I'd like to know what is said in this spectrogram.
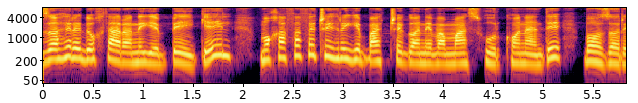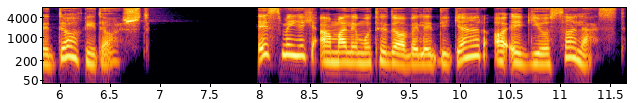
ظاهر دخترانه بیگل مخفف چهره بچگانه و مسهور کننده بازار داغی داشت. اسم یک عمل متداول دیگر آئگیوسال است.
